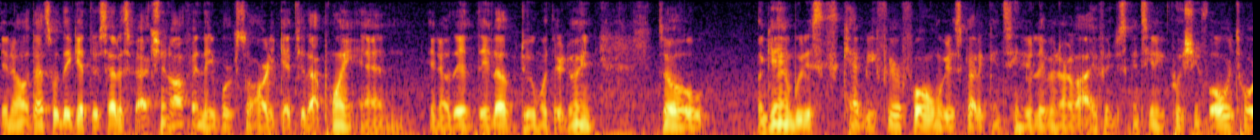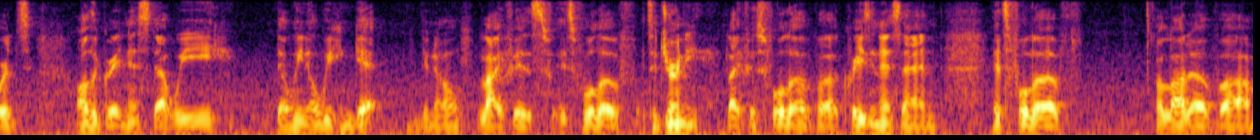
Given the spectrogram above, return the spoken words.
you know that's what they get their satisfaction off and they work so hard to get to that point and you know they, they love doing what they're doing so again we just can't be fearful and we just got to continue living our life and just continue pushing forward towards all the greatness that we that we know we can get you know life is it's full of it's a journey life is full of uh, craziness and it's full of a lot of um,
